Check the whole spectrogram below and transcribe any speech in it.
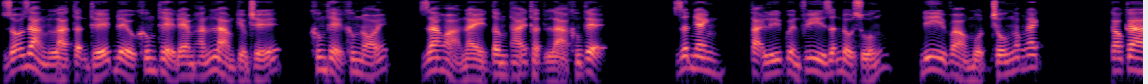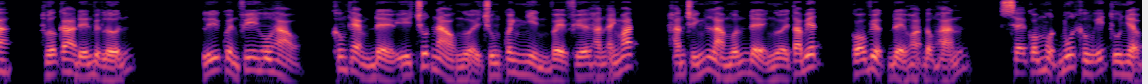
Rõ ràng là tận thế đều không thể đem hắn làm kiềm chế, không thể không nói, gia hỏa này tâm thái thật là không tệ rất nhanh, tại lý quyền phi dẫn đầu xuống, đi vào một chỗ ngóc ngách. Cao ca, hứa ca đến việc lớn. Lý quyền phi hô hào, không thèm để ý chút nào người chung quanh nhìn về phía hắn ánh mắt, hắn chính là muốn để người ta biết, có việc để hoạt động hắn, sẽ có một bút không ít thu nhập.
